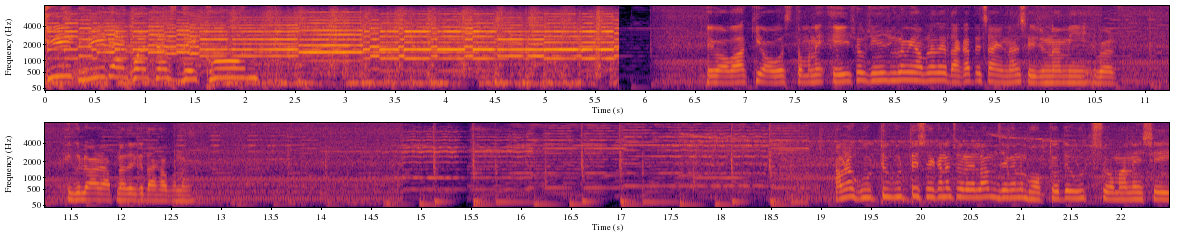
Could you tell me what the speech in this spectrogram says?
কি ভিড় একবার জাস্ট দেখুন। এ বাবা, কি অবস্থা? মানে এইসব জিনিসগুলো আমি আপনাদের দেখাতে চাই না, সেই জন্য আমি এবার এগুলো আর আপনাদেরকে দেখাবো না। আমরা ঘুরতে ঘুরতে সেখানে চলে এলাম, যেখানে ভক্তদের উৎস মানে সেই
